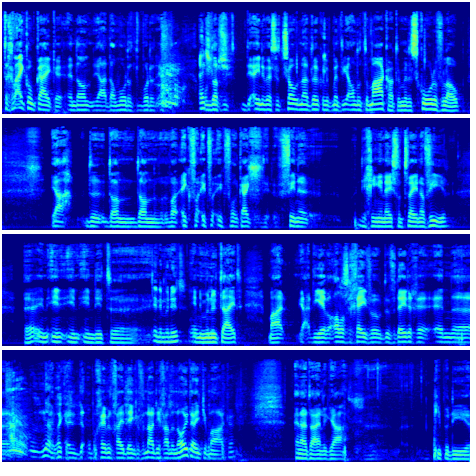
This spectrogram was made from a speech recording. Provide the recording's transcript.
tegelijk kon kijken. En dan, ja, dan wordt het, wordt het echt, Omdat het, de ene wedstrijd zo nadrukkelijk met die andere te maken had. En met het scoreverloop. Ja, de, dan, dan, ik, ik, ik, ik, kijk, Finnen, die gingen ineens van 2 naar 4 in, in, in, in, dit, uh, in de minuut. In de minuut tijd. Maar ja, die hebben alles gegeven de verdedigen. En, uh, nou, lekker. en op een gegeven moment ga je denken van nou, die gaan er nooit eentje maken. En uiteindelijk, ja, keeper die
